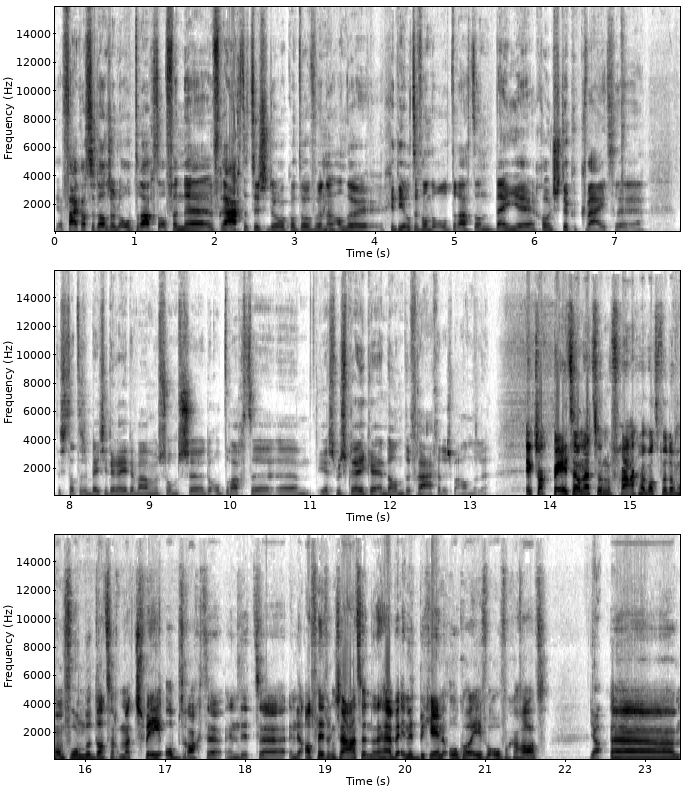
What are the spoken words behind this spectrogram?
ja, vaak als er dan zo'n opdracht of een, uh, een vraag ertussendoor komt over een, mhm. ander gedeelte van de opdracht, dan ben je gewoon stukken kwijt. Uh, dus dat is een beetje de reden waarom we soms uh, de opdrachten eerst bespreken en dan de vragen dus behandelen. Ik zag Peter net zo'n vragen wat we ervan vonden dat er maar twee opdrachten in, dit, in de aflevering zaten. En daar hebben we in het begin ook al even over gehad. Ja. Ehm,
